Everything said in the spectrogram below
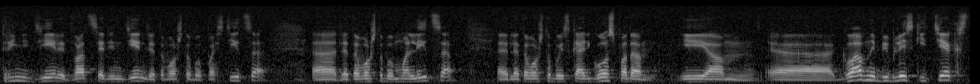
три недели, 21 день для того, чтобы поститься, для того, чтобы молиться, для того, чтобы искать Господа. И главный библейский текст,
